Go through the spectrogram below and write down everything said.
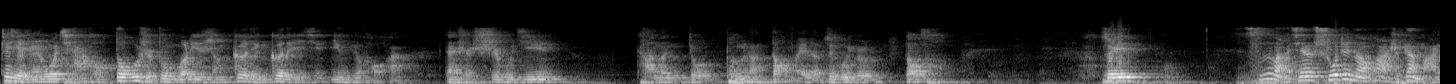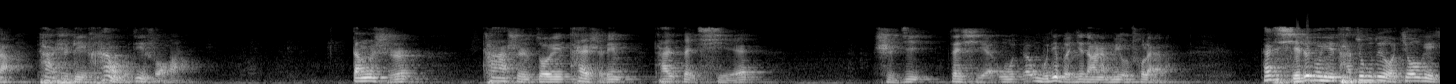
这些人物恰好都是中国历史上各顶各的一些英雄好汉，但是时不济运，他们就碰上倒霉的最后一根稻草。所以司马迁说这段话是干嘛呢？他是给汉武帝说话。当时他是作为太史令，他在写《史记》，在写武武帝本纪，当然没有出来了。但是写这东西，他最后都要交给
